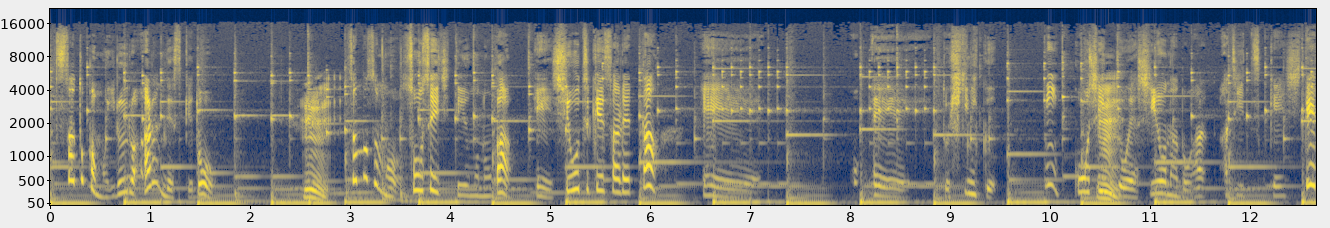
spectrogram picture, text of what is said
厚さとかもいろいろあるんですけど、うん。そもそもソーセージっていうものが、えー塩漬けされた、えーおえーと、ひき肉に香辛料や塩などをあ味付けして、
